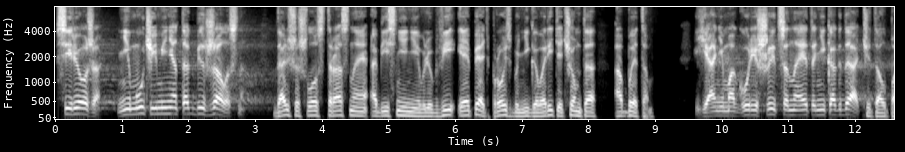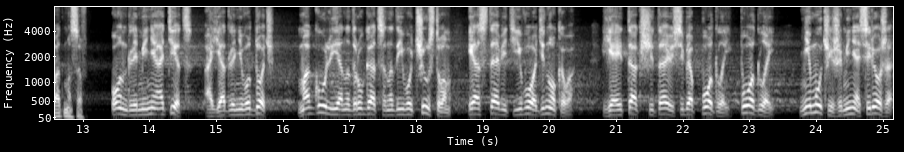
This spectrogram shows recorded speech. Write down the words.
«Сережа, не мучай меня так безжалостно!» Дальше шло страстное объяснение в любви и опять просьба не говорить о чем-то об этом. «Я не могу решиться на это никогда», — читал Патмосов. Он для меня отец, а я для него дочь. Могу ли я надругаться над его чувством и оставить его одинокого? Я и так считаю себя подлой, подлой. Не мучай же меня, Сережа,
